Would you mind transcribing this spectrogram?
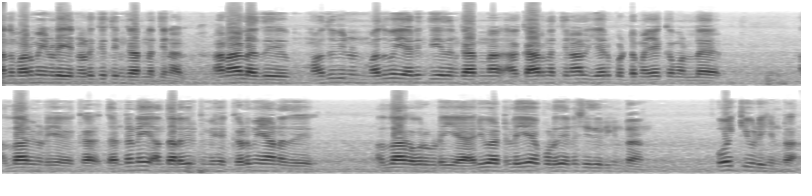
அந்த மறுமையினுடைய நடுக்கத்தின் காரணத்தினால். ஆனால் அது மதுவின் மதுவை அருந்தியதன் காரண காரணத்தினால் ஏற்பட்ட மயக்கம் அல்ல அல்லாஹினுடைய க தண்டனை அந்த அளவிற்கு மிக கடுமையானது. அல்லாஹ் அவர்களுடைய அறிவாற்றலையே அப்பொழுது என்ன செய்து விடுகின்றான்? போக்கி விடுகின்றான்.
